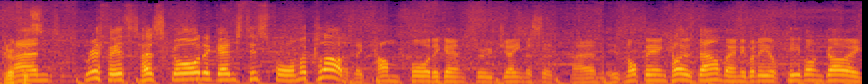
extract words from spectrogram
Griffiths. And Griffiths has scored against his former club. As they come forward again through Jamieson. And he's not being closed down by anybody. He'll keep on going.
